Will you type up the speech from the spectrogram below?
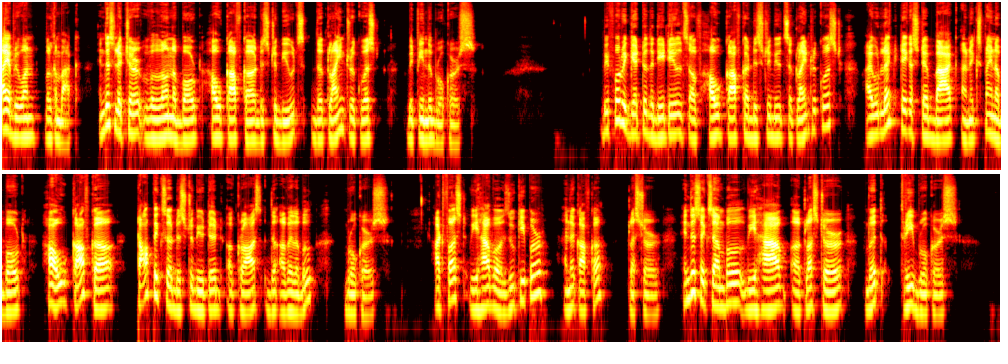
Hi everyone, welcome back. In this lecture, we will learn about how Kafka distributes the client request between the brokers. Before we get to the details of how Kafka distributes a client request, I would like to take a step back and explain about how Kafka topics are distributed across the available brokers. At first, we have a Zookeeper and a Kafka cluster. In this example, we have a cluster with three brokers.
